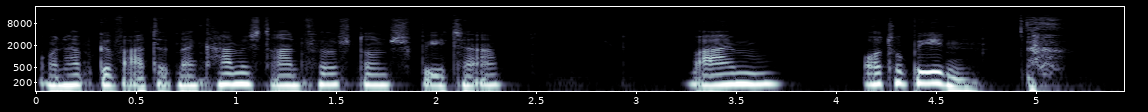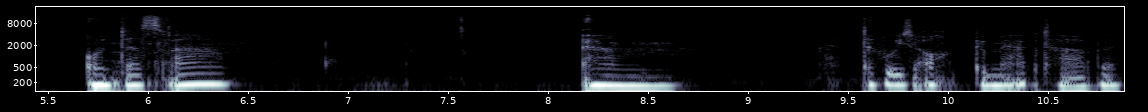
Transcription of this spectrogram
und habe gewartet. Dann kam ich dran fünf Stunden später beim Orthopäden. Und das war ähm, da, wo ich auch gemerkt habe,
